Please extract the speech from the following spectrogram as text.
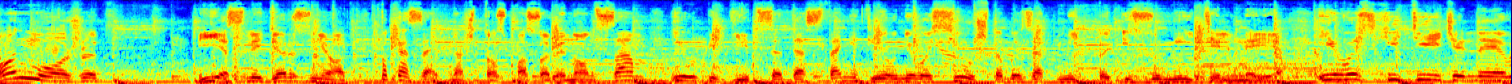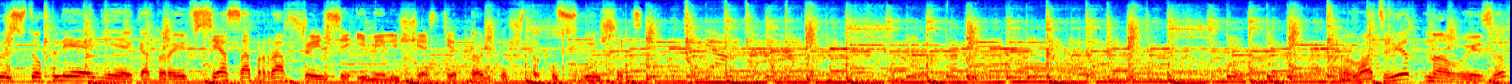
он может, если дерзнет, показать, на что способен он сам и убедиться, достанет ли у него сил, чтобы затмить то изумительное и восхитительное выступление, которое все собравшиеся имели счастье только что услышать. Ответ на вызов.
